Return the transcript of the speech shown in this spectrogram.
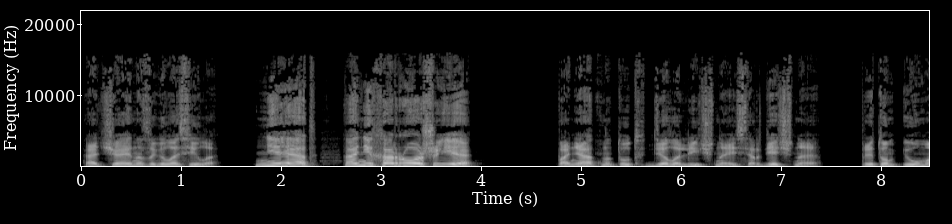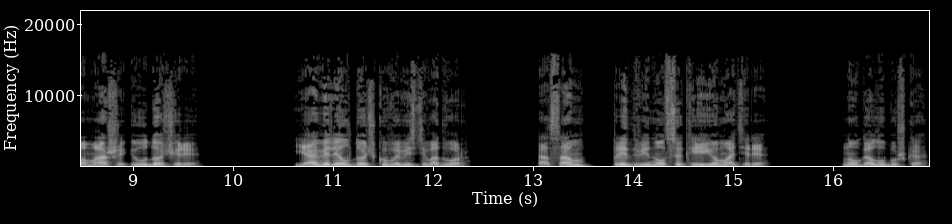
отчаянно заголосила. «Нет, они хорошие!» Понятно, тут дело личное и сердечное, притом и у мамаши, и у дочери. Я велел дочку вывести во двор, а сам придвинулся к ее матери. «Ну, голубушка,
